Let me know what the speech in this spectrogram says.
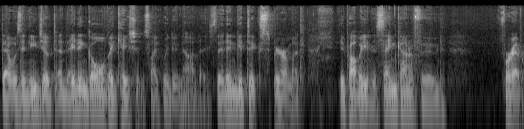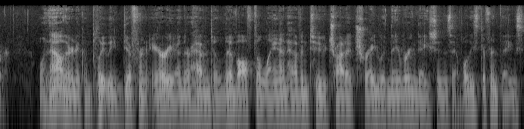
that was in Egypt and they didn't go on vacations like we do nowadays. They didn't get to experiment. They probably eat the same kind of food forever. Well, now they're in a completely different area and they're having to live off the land, having to try to trade with neighboring nations, have all these different things.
